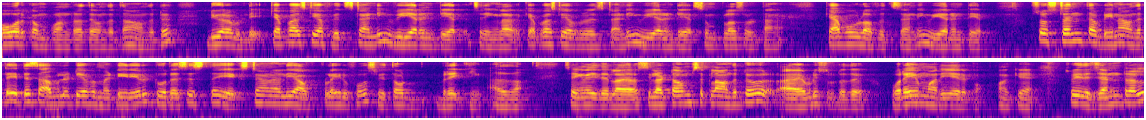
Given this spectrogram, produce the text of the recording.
ஓவர் கம் பண்ணுறது வந்துட்டு தான் வந்துட்டு durability capacity of withstanding wear and tear சரிங்களா? Capacity of withstanding wear and tear சிம்பிளாக சொல்லிட்டாங்க. Capable of withstanding wear and tear so strength அப்படின்னா வந்துட்டு it is ability of a material to resist the externally applied force without breaking அதுதான். சரிங்களா? இதில் சில டேர்ம்ஸுக்கெலாம் வந்துட்டு எப்படி சொல்கிறது ஒரே மாதிரியே இருக்கும். ஓகே ஸோ இது ஜென்ரல்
